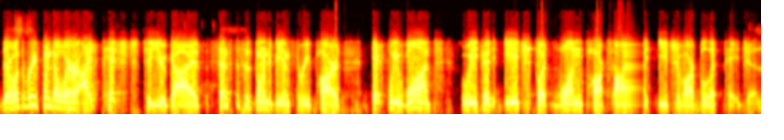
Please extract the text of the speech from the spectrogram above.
there was a brief window where I pitched to you guys, since this is going to be in three parts, if we want, we could each put one part on each of our blip pages.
